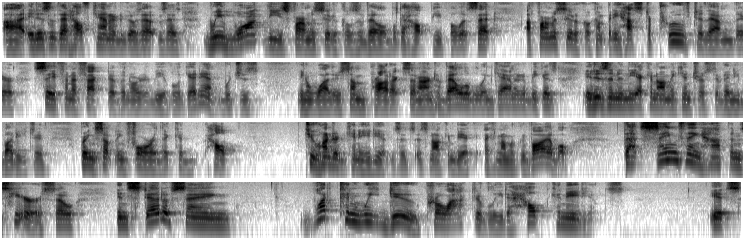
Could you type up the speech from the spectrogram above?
uh, it isn't that Health Canada goes out and says, we want these pharmaceuticals available to help people. It's that a pharmaceutical company has to prove to them they're safe and effective in order to be able to get in, which is you know, why there's some products that aren't available in Canada because it isn't in the economic interest of anybody to bring something forward that could help 200 Canadians. It's, it's not going to be economically viable. That same thing happens here. So instead of saying, what can we do proactively to help Canadians? It's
